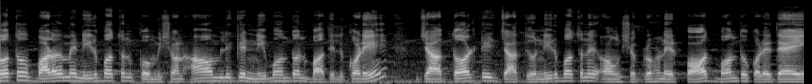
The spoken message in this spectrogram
গত বারো মে নির্বাচন কমিশন আওয়ামী লীগের নিবন্ধন বাতিল করে যা দলটির জাতীয় নির্বাচনে অংশগ্রহণের পথ বন্ধ করে দেয়।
